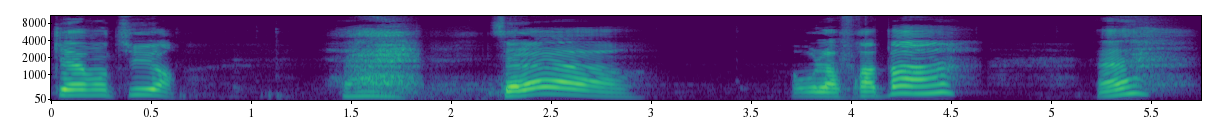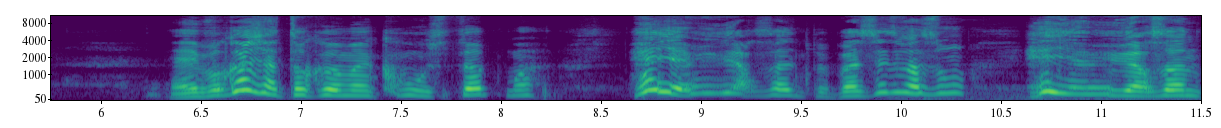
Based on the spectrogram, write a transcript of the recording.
Quelle aventure. Ah, Celle-là, on la fera pas, hein. Hein. Et pourquoi j'attends comme un con au stop, moi? Hé, hey, y'a personne, peut passer de toute façon. Hé, hey, y'a personne.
